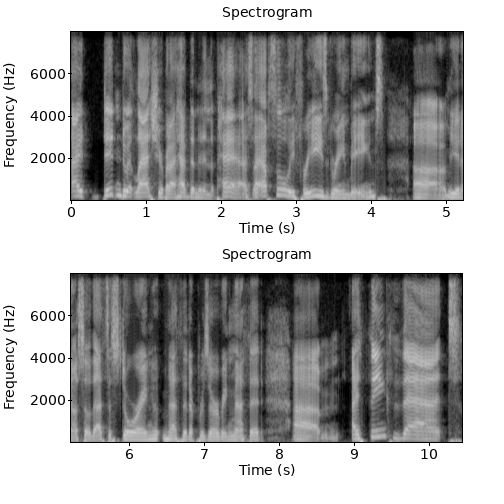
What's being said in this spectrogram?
I didn't do it last year, but I have done it in the past. I absolutely freeze green beans. Um, you know, so that's a storing method, a preserving method. Um, I think that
